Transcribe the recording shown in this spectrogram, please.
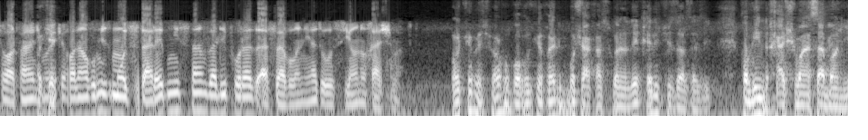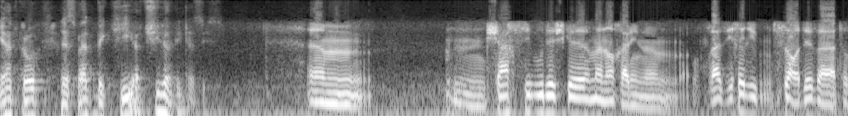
4 5 ماه که حالم خوب نیست. مضطرب نیستم ولی پر از عصبانیت و عصیان و خشمم اوکی بسیار خوب. اون که خیلی مشخص کننده خیلی چیزا عزیز. خب این خشم و عصبانیت رو نسبت به کی یا چی دارید عزیز؟ شخصی بودش که من آخرین قضیه خیلی ساده و حتی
